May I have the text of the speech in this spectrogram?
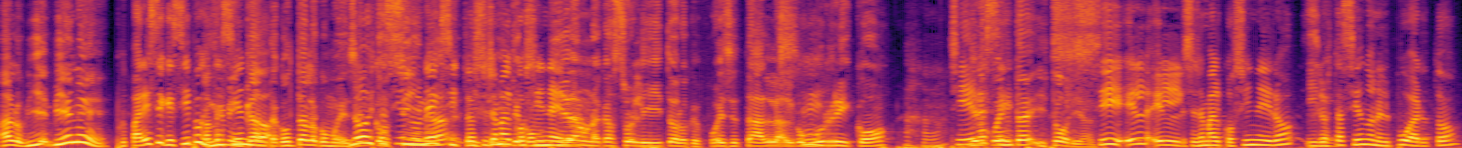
Ah, ¿lo vi- viene? Porque Parece que sí, porque A mí está me encanta, contalo como es. No, Él está haciendo un éxito, se llama y El te Cocinero. convidan una cazuelita, lo que fuese tal, algo Sí. muy rico. Sí, y él hace- cuenta historias. Sí, él, él se llama El Cocinero y lo está haciendo en el puerto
